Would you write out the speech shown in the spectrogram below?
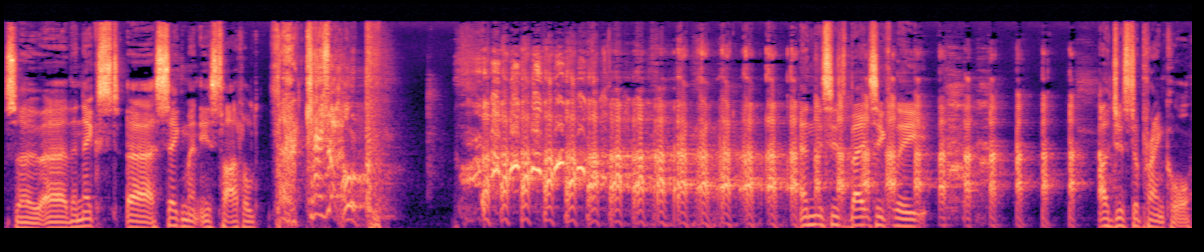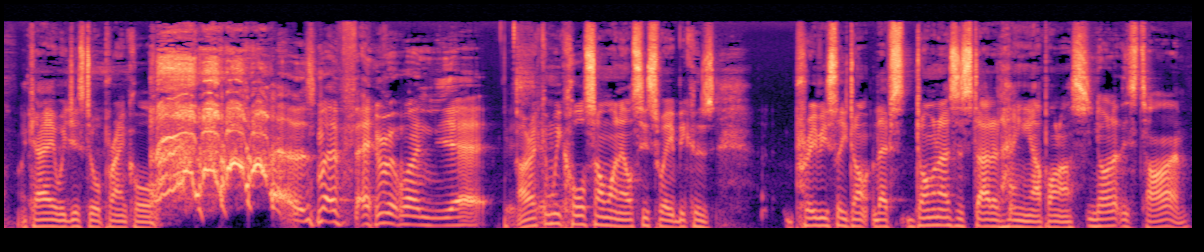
So uh, the next uh, segment is titled and this is basically uh, just a prank call. Okay, we just do a prank call. That was my favorite one yet. I reckon we call someone else this week because previously Dom- they've, Domino's has started hanging up on us. Not at this time.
